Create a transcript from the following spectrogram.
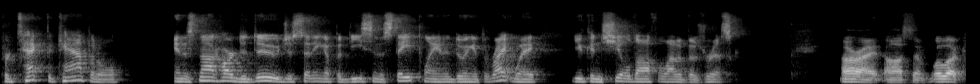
protect the capital and it's not hard to do just setting up a decent estate plan and doing it the right way you can shield off a lot of those risks all right awesome well look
